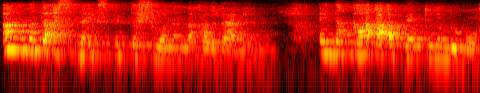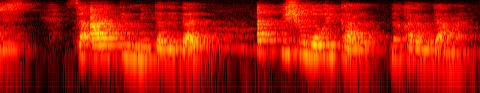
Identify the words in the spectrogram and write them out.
Ang na ekspektasyon ng nakararami ay nakaaapekto ng lubos sa ating mentalidad at pisyolohikal na karamdaman.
